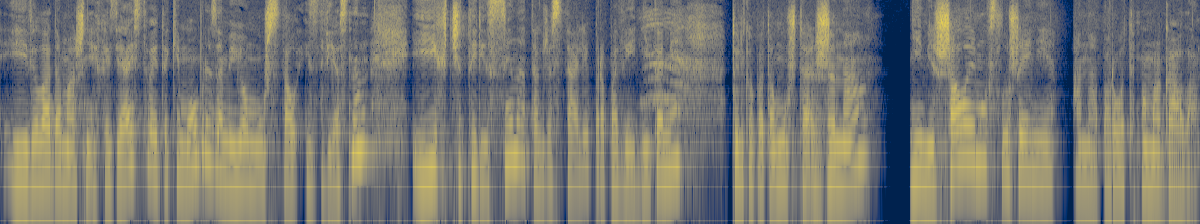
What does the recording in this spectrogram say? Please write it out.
и вела домашнее хозяйство, и таким образом ее муж стал известным, и их четыре сына также стали проповедниками, только потому что жена не мешала ему в служении, а наоборот помогала.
